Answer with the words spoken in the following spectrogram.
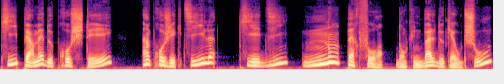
qui permet de projeter un projectile qui est dit non perforant, donc une balle de caoutchouc.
